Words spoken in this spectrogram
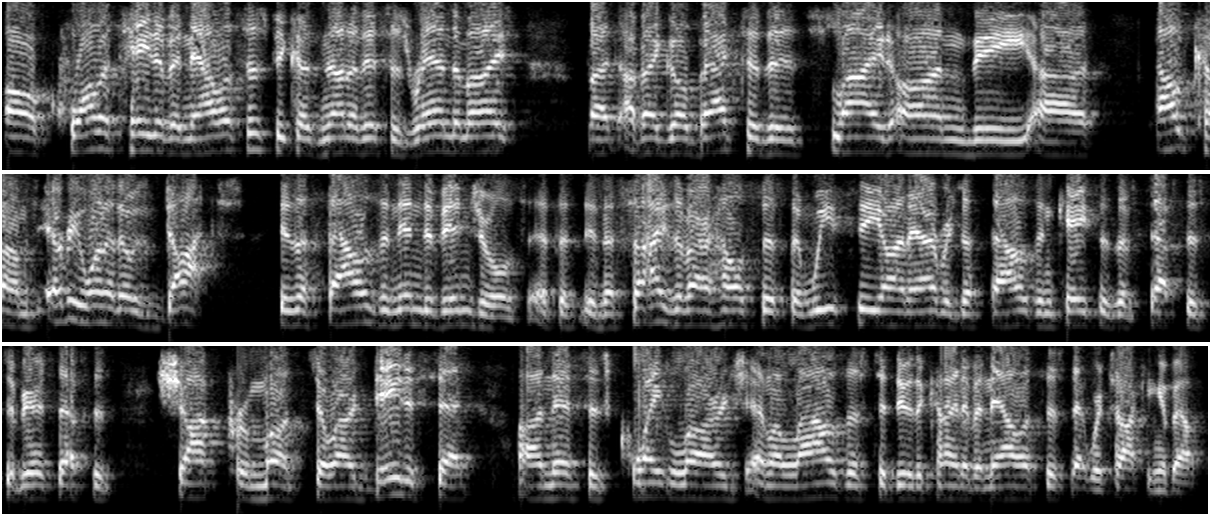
all qualitative analysis because none of this is randomized. But if I go back to the slide on the uh, outcomes, every one of those dots is a thousand individuals. At the, in the size of our health system, we see on average a thousand cases of sepsis, severe sepsis shock per month. So our data set on this is quite large and allows us to do the kind of analysis that we're talking about.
